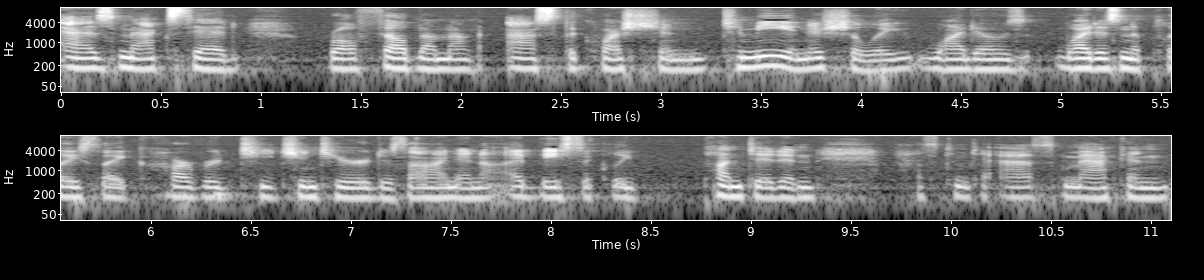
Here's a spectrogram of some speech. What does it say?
as Max said, Rolf Fehlbaum asked the question to me initially, why, does, why doesn't a place like Harvard teach interior design? And I basically punted and asked him to ask Mack and,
